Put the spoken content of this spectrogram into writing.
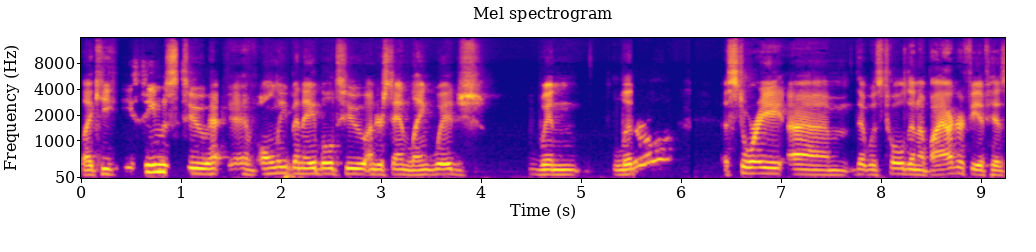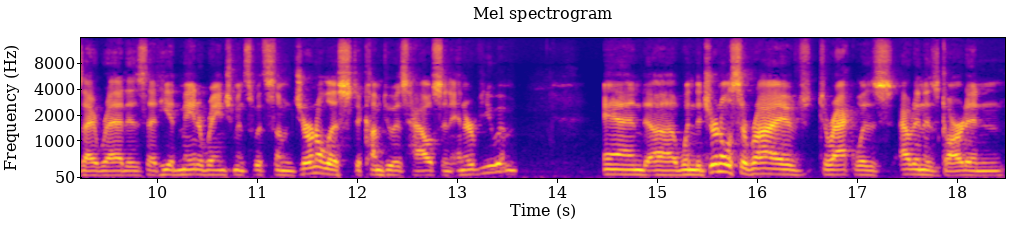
Like he, he seems to have only been able to understand language when literal. A story um, that was told in a biography of his I read is that he had made arrangements with some journalists to come to his house and interview him and uh, when the journalists arrived, Dirac was out in his garden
